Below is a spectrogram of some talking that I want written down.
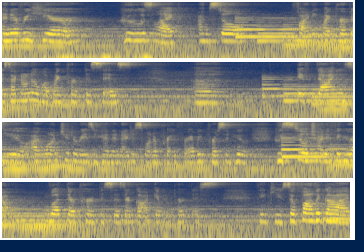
And every here who is like, I'm still finding my purpose. I don't know what my purpose is. Um, if that is you, I want you to raise your hand and I just want to pray for every person who, who's still trying to figure out what their purpose is, their God given purpose. Thank you. So, Father God,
